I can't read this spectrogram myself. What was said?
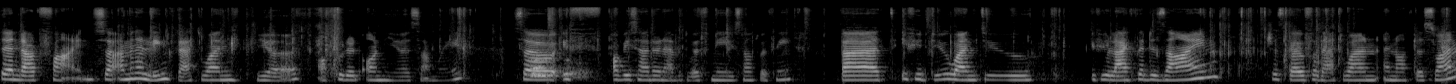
turned out fine so I'm gonna link that one here I'll put it on here somewhere so if obviously I don't have it with me it's not with me but if you do want to if you like the design just go for that one and not this one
